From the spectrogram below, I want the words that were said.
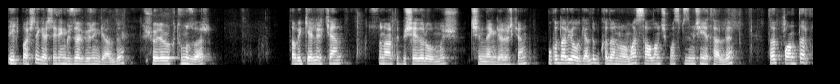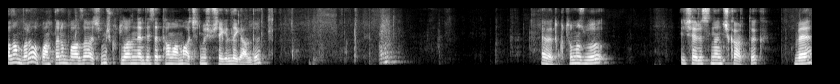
İlk başta gerçekten güzel bir ürün geldi. Şöyle bir kutumuz var. Tabii gelirken kutusuna artık bir şeyler olmuş. Çin'den gelirken. Bu kadar yol geldi. Bu kadar normal. Sağlam çıkması bizim için yeterli. Tabii bantlar falan var ama bantların bazıları açılmış. Kutuların neredeyse tamamı açılmış bir şekilde geldi. Evet kutumuz bu. İçerisinden çıkarttık. Ve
